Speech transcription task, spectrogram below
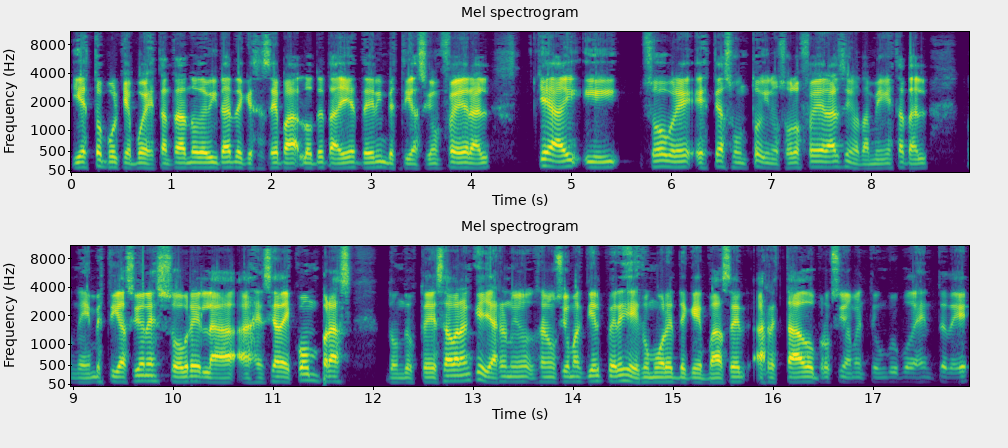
Y esto porque pues están tratando de evitar de que se sepa los detalles de la investigación federal que hay y sobre este asunto, y no solo federal, sino también estatal, donde hay investigaciones sobre la agencia de compras, donde ustedes sabrán que ya renunció Magdiel Pérez y hay rumores de que va a ser arrestado próximamente un grupo de gente de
